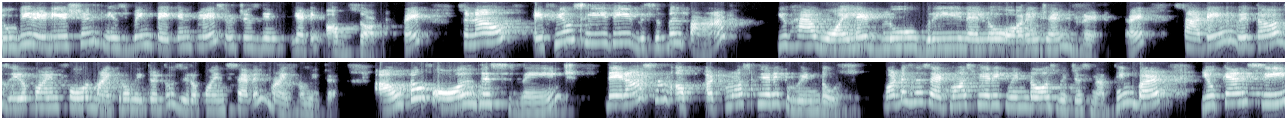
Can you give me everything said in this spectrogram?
UV radiation is being taken place which is getting absorbed, right? So now if you see the visible part, you have violet, blue, green, yellow, orange and red, right? starting with a 0.4 micrometer to 0.7 micrometer. Out of all this range, there are some atmospheric windows. What is this atmospheric windows? Which is nothing but you can see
